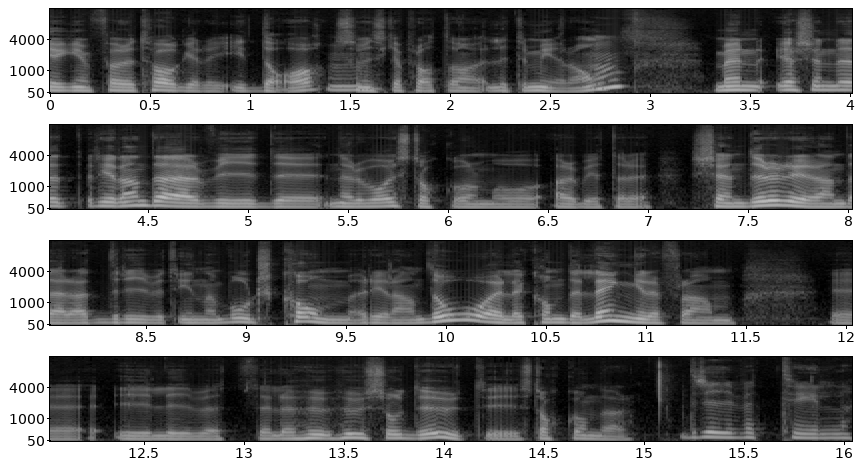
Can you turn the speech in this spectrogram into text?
egenföretagare idag, Mm. som vi ska prata lite mer om. Mm. Men jag kände att redan där vid, eh, när du var i Stockholm och arbetade, kände du redan där att drivet inombords kom redan då, eller kom det längre fram eh, i livet? Eller hur, hur såg det ut i Stockholm där? Drivet till...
